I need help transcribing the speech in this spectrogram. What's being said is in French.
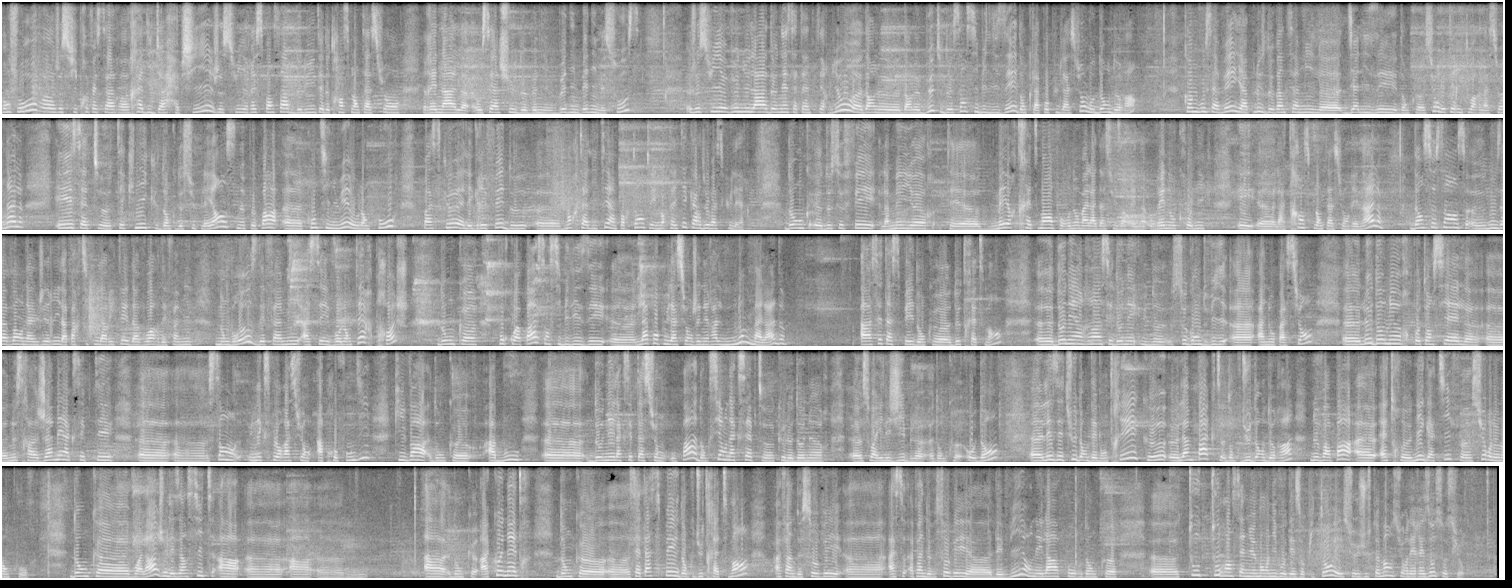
Bonjour, euh, je suis professeur Khadija Habchi, je suis responsable de l'unité de transplantation rénale au CHU de Benim-Messous. Je suis venue là donner cette interview euh, dans le, but de sensibiliser la population aux dons de reins. Comme vous savez, il y a plus de 25 000 euh, dialysés donc, euh, sur le territoire national et cette euh, technique donc, de suppléance ne peut pas continuer au long cours parce qu'elle est greffée de mortalité importante et une mortalité cardiovasculaire. Donc, de ce fait, le meilleur, traitement pour nos malades insuffisants rénaux chroniques est la transplantation rénale. Dans ce sens, euh, nous avons en Algérie la particularité d'avoir des familles nombreuses, des familles assez volontaires, proches. Donc, euh, pourquoi pas sensibiliser euh, la population générale non malade à cet aspect donc, de traitement. donner un rein, c'est donner une seconde vie à nos patients. le donneur potentiel ne sera jamais accepté sans une exploration approfondie qui va donc euh, à bout euh, donner l'acceptation ou pas. Donc si on accepte que le donneur euh, soit éligible donc au don, les études ont démontré que l'impact donc du don de rein ne va pas être négatif sur le long cours. Donc voilà, je les incite à, connaître euh, euh, cet aspect du traitement afin de sauver, euh, des vies. On est là pour donc, tout, tout renseignement au niveau des hôpitaux et justement sur les réseaux sociaux.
